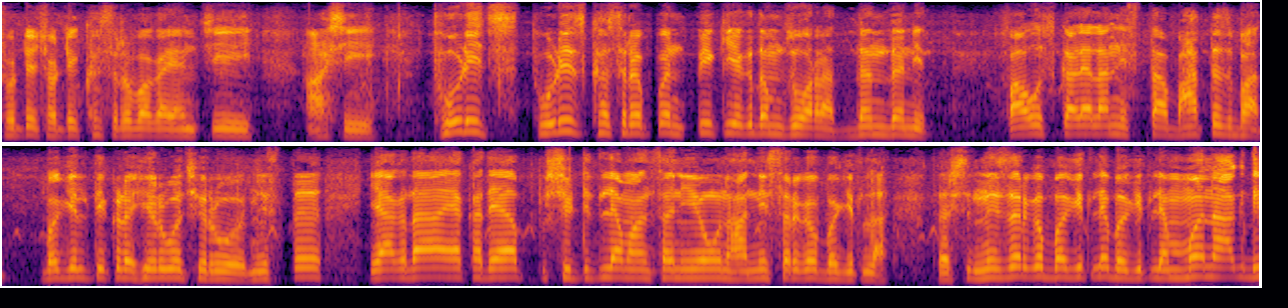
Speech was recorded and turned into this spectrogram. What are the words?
छोटे छोटे खसरं बघा यांची अशी थोडीच थोडीच खसरं पण पीक एकदम जोरात दणदणीत. पाऊस कळ्याला निसता भातच भात. बघेल तिकडं हिरवंच हिरवं नुसतं एकदा एखाद्या सिटीतल्या माणसाने येऊन हा निसर्ग बघितला. तर निसर्ग बघितल्या बघितल्या मन अगदी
